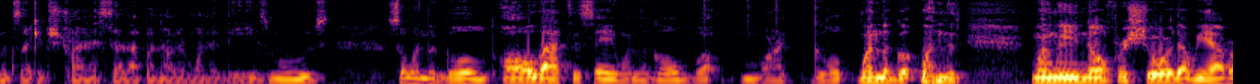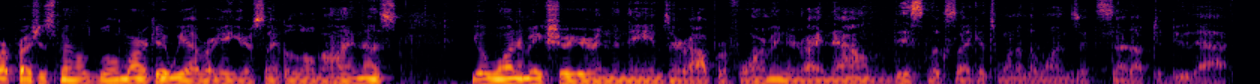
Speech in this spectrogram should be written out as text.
Looks like it's trying to set up another one of these moves. So when the gold, all that to say, when the gold mark, gold, when the when the, when we know for sure that we have our precious metals bull market, we have our eight-year cycle low behind us. You'll want to make sure you're in the names that are outperforming, and right now this looks like it's one of the ones that's set up to do that.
